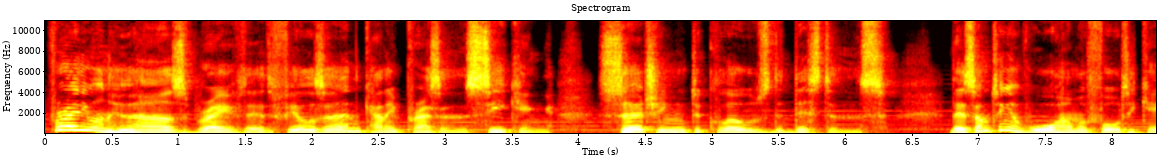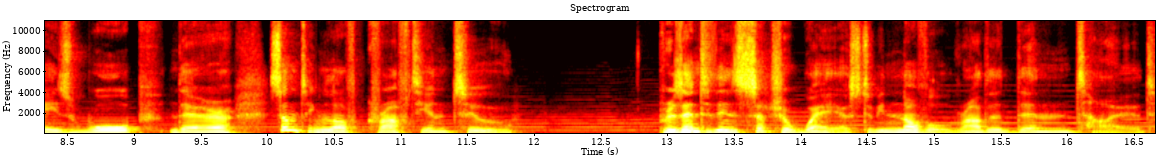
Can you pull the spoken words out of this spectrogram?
For anyone who has braved it feels an uncanny presence, seeking, searching to close the distance. There's something of Warhammer 40k's warp there, something Lovecraftian too. Presented in such a way as to be novel rather than tired.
